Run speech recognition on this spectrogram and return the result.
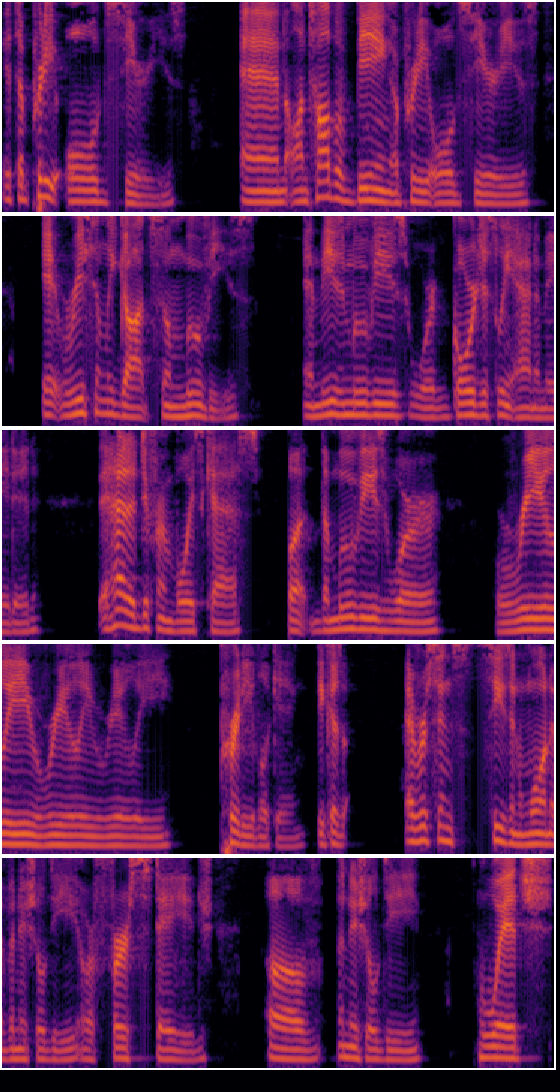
it's a pretty old series and on top of being a pretty old series it recently got some movies. And these movies were gorgeously animated. They had a different voice cast but the movies were really really really pretty looking. Because ever since season 1 of Initial D or first stage of Initial D which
